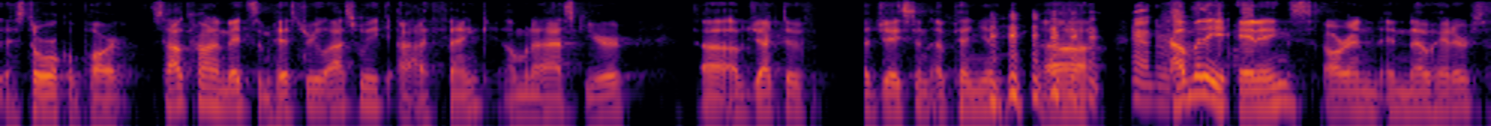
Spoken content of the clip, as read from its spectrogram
historical part, South Carolina made some history last week. I think I'm going to ask your uh, objective adjacent opinion. Uh, how many innings are in, in no hitters?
